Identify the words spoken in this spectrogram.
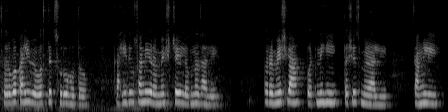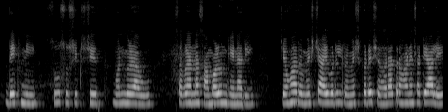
सर्व काही व्यवस्थित सुरू होतं. काही दिवसांनी रमेशचे लग्न झाले. रमेशला पत्नीही तशीच मिळाली. चांगली, देखणी, सुसुशिक्षित मनमिळावू, सगळ्यांना सांभाळून घेणारी. जेव्हा रमेशचे आईवडील रमेशकडे शहरात राहण्यासाठी आले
